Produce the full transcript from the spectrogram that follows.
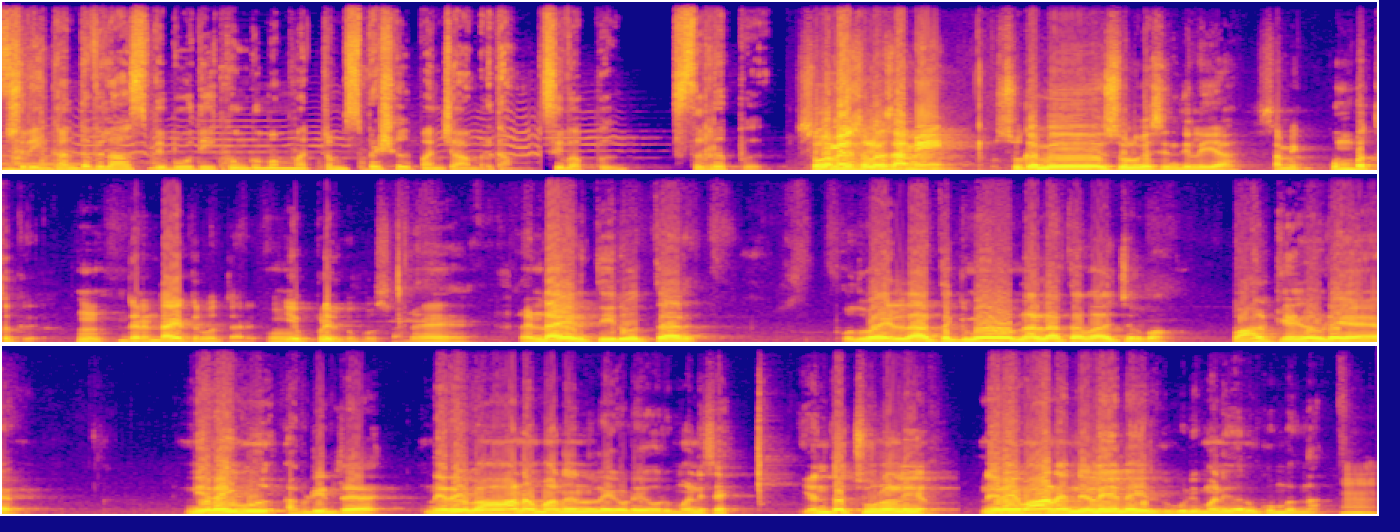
ஸ்ரீ கந்தவிலாஸ் விபூதி குங்குமம் மற்றும் ஸ்பெஷல் பஞ்சாமிர்தம். சிவப்பு சிறப்பு. சுகமே சொல்ல சாமி. சுகமே சொல்க சிந்திலையா? சாமி கும்பத்துக்கு. இந்த ரெண்டாயிரத்தி இருபத்தாறு. எப்படி இருக்க போகுது சாமி ரெண்டாயிரத்தி இருபத்தாறு பொதுவாக எல்லாத்துக்குமே ஒரு நல்லா தான் வாதிச்சிருக்கோம். வாழ்க்கையினுடைய நிறைவு அப்படின்ற நிறைவான மனநிலையுடைய ஒரு மனுஷன் எந்த சூழலையும் நிறைவான நிலையில் இருக்கக்கூடிய மனிதனும் கும்பம் தான் ம்,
